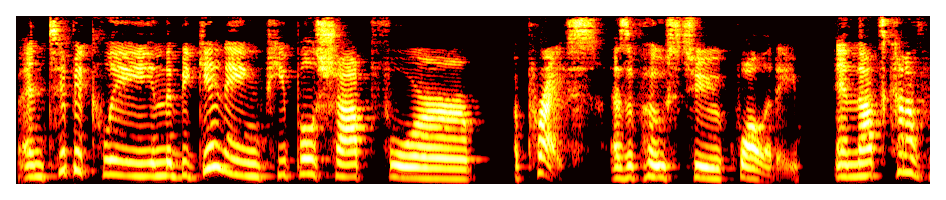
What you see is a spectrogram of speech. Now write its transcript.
And typically in the beginning, people shop for a price as opposed to quality. And that's kind of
